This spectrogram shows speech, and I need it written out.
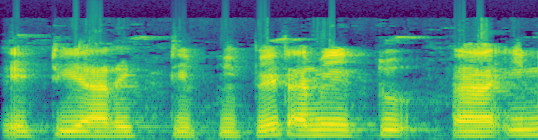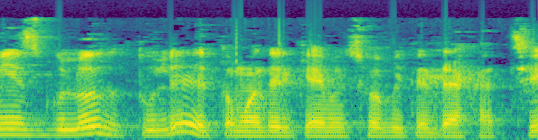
এটি আরেকটি পিপেট আমি একটু ইমেজগুলো তুলে তোমাদেরকে আমি ছবিতে দেখাচ্ছি।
